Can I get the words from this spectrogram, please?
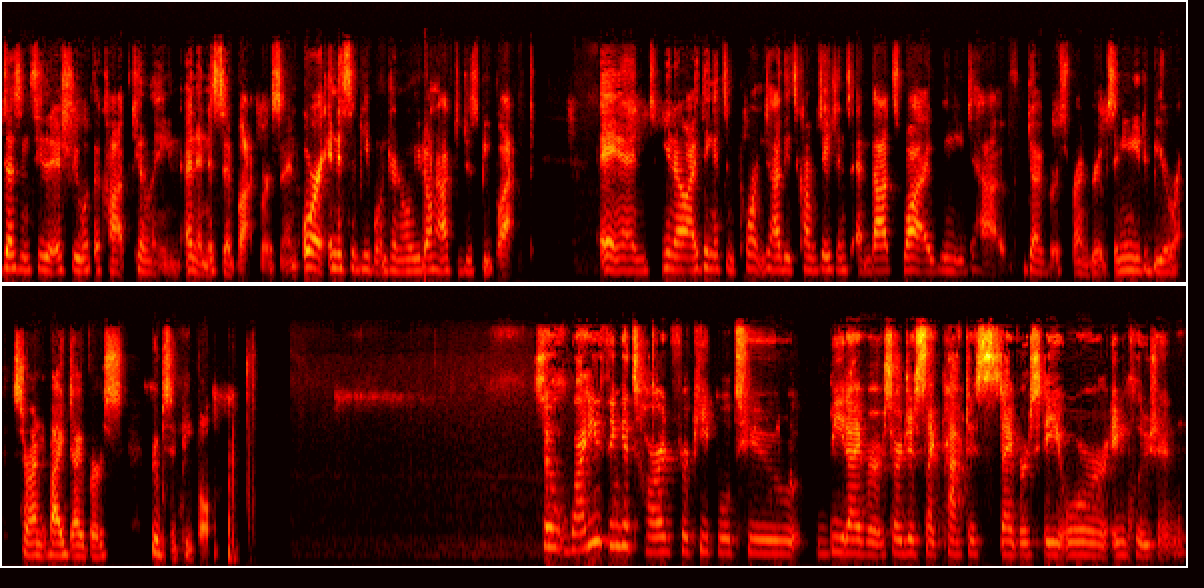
doesn't see the issue with a cop killing an innocent black person or innocent people in general. You don't have to just be black. And you know i think it's important to have these conversations and that's why we need to have diverse friend groups and you need to be surrounded by diverse groups of people. So why do you think it's hard for people to be diverse or just like practice diversity or inclusion?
